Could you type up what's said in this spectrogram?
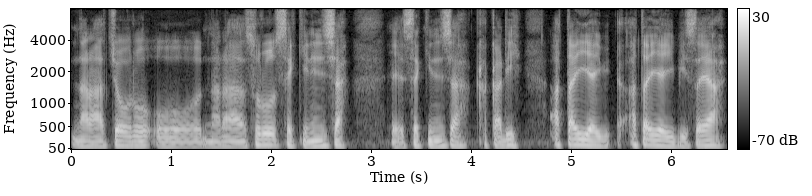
ならちょうるならする責任者、えー、責任者係あたいやあたいやいびさや、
